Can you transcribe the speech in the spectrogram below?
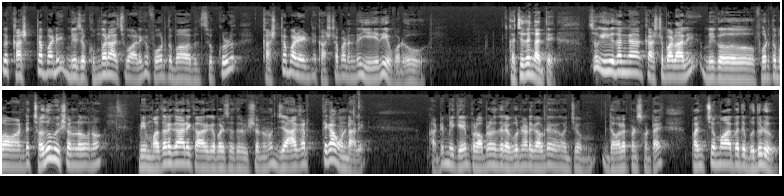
సో కష్టపడి మీరు కుంభరాశి వాళ్ళకి ఫోర్త్ భావాధిపతి శుక్రుడు కష్టపడే కష్టపడింది ఏది ఇవ్వడు. ఖచ్చితంగా అంతే. సో ఈ విధంగా కష్టపడాలి. మీకు ఫోర్త్ భావం అంటే చదువు విషయంలోనూ మీ మదర్ గారికి ఆరోగ్య పరిస్థితుల విషయంలోనూ జాగ్రత్తగా ఉండాలి. అంటే మీకు ఏం ప్రాబ్లం లేదు ఎవరున్నాడు కాబట్టి కొంచెం డెవలప్మెంట్స్ ఉంటాయి. పంచమాధిపతి బుధుడు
